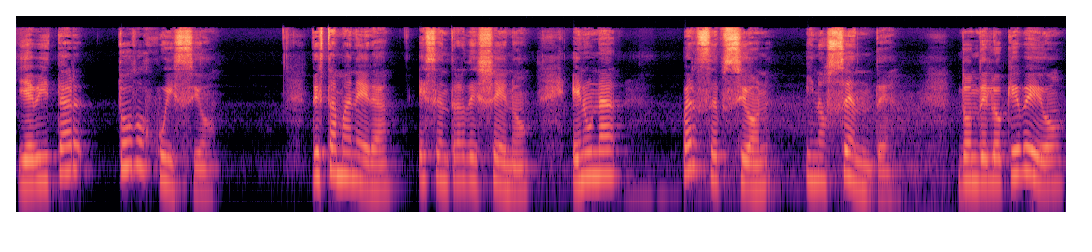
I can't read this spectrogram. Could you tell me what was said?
y evitar todo juicio. De esta manera es entrar de lleno en una percepción inocente, donde lo que veo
